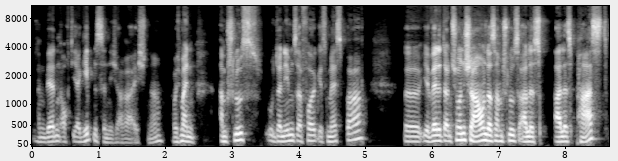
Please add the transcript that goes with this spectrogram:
dann werden auch die Ergebnisse nicht erreicht. Ne? Aber ich meine, am Schluss, Unternehmenserfolg ist messbar. Äh, ihr werdet dann schon schauen, dass am Schluss alles, alles passt.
